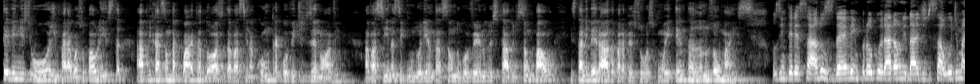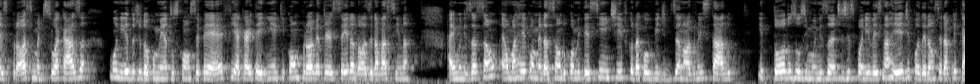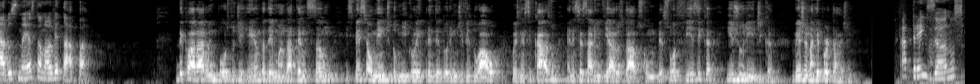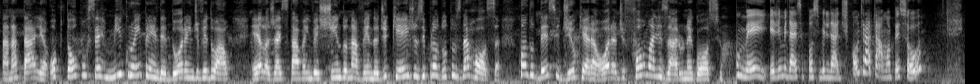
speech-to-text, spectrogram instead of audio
Teve início hoje, em Paraguaçu Paulista, a aplicação da quarta dose da vacina contra a Covid-19. A vacina, segundo orientação do governo do estado de São Paulo, está liberada para pessoas com 80 anos ou mais. Os interessados devem procurar a unidade de saúde mais próxima de sua casa, munido de documentos com o CPF e a carteirinha que comprove a terceira dose da vacina. A imunização é uma recomendação do Comitê Científico da Covid-19 no estado e todos os imunizantes disponíveis na rede poderão ser aplicados nesta nova etapa. Declarar o imposto de renda demanda atenção, especialmente do microempreendedor individual, pois nesse caso é necessário enviar os dados como pessoa física e jurídica. Veja na reportagem. Há três anos, a Natália optou por ser microempreendedora individual. Ela já estava investindo na venda de queijos e produtos da roça, quando decidiu que era hora de formalizar o negócio. O MEI, ele me dá essa possibilidade de contratar uma pessoa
